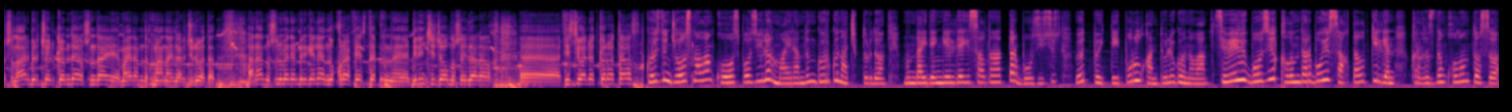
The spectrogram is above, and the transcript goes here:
ушул ар бир чөлкөмдө ушундай майрамдык маанайлар жүрүп атат анан ушуну менен бирге эле нукра фест деп биринчи жолу ушул эл аралык фестиваль өткөрүп атабыз Көздүн жоосун алган кооз боз үйлөр майрамдын көркүн ачып турду. Мындай деңгээлдеги салтанаттар боз үйсүз өтпөйт дейт Бурулкан Төлөгөнова. Себеби боз үй кылымдар бою сакталып келген кыргыздын коломтосу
